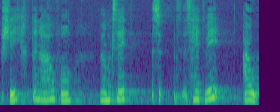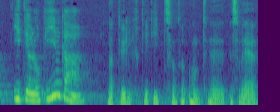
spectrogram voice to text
Geschichten auch, wo, wenn man sieht, es, es hat wie auch Ideologien gegeben. Natürlich, die gibt es, oder? Und äh, es wäre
